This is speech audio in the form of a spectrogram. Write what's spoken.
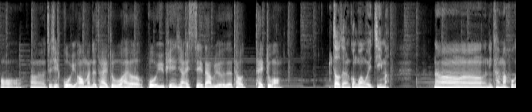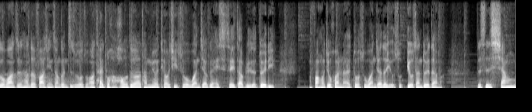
哦，呃，这些过于傲慢的态度，还有过于偏向 SJW 的套态度哦，造成了公关危机嘛。那你看嘛，霍格华兹他的发行商跟制作组啊，态度好好的啊，他没有挑起说玩家跟 SJW 的对立，反而就换来多数玩家的友友善对待嘛。只是相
